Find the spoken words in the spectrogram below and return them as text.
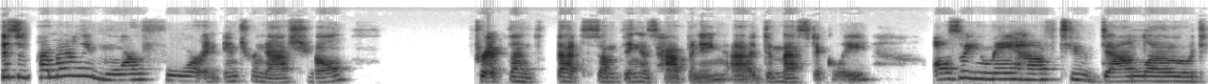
This is primarily more for an international trip than that something is happening uh, domestically. Also, you may have to download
